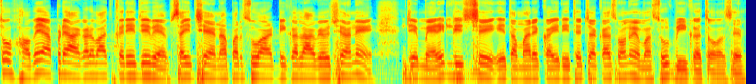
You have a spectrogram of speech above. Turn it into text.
તો હવે આપણે આગળ વાત કરીએ જે વેબસાઇટ છે, એના પર શું આર્ટિકલ આવ્યો છે અને જે મેરિટ લિસ્ટ છે એ તમારે કઈ રીતે ચકાસવાનું, એમાં શું વિગતો હશે?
